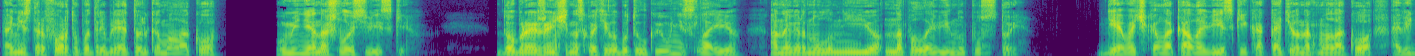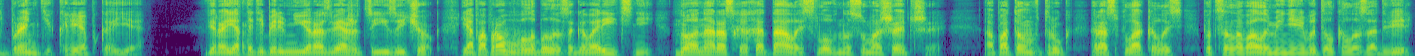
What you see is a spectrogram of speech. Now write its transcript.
а мистер Форд употребляет только молоко. У меня нашлось виски. Добрая женщина схватила бутылку и унесла ее. Она вернула мне ее наполовину пустой. Девочка лакала виски, как котенок молоко, а ведь бренди крепкое. Вероятно, теперь у нее развяжется язычок. Я попробовала было заговорить с ней, но она расхохоталась, словно сумасшедшая а потом вдруг расплакалась, поцеловала меня и вытолкала за дверь.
